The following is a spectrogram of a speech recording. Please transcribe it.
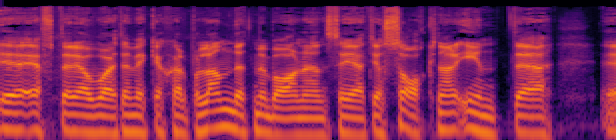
eh, efter jag har varit en vecka själv på landet med barnen säger att jag saknar inte, eh,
